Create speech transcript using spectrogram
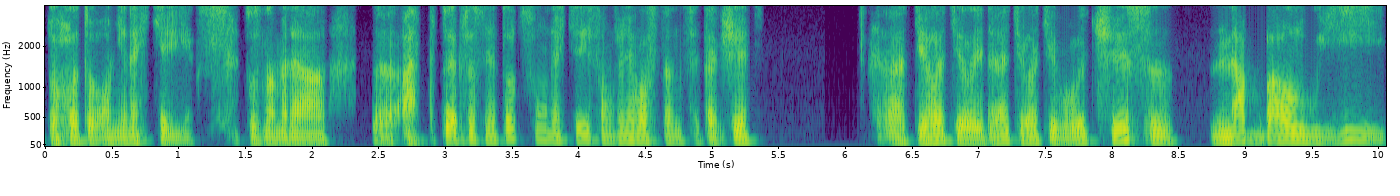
Tohle to oni nechtějí. To znamená, e, a to je přesně to, co nechtějí samozřejmě vlastenci. Takže e, tihleti lidé, tihleti voliči se nabalují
